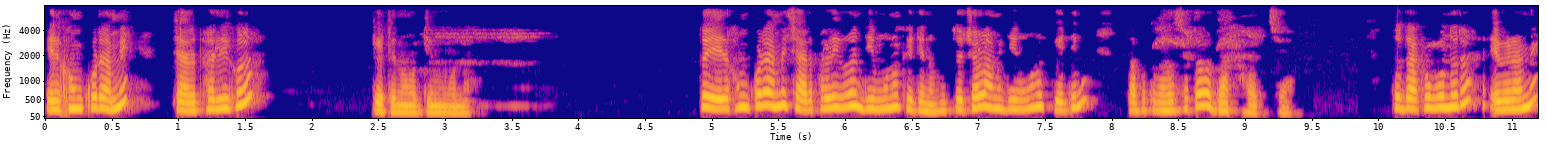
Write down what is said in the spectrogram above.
এরকম করে আমি চার ফালি করে কেটে নেব ডিমগুলো। তো এরকম করে আমি চার ফালি করে ডিমগুলো কেটে নেব। তো চলো আমি ডিমগুলো কেটে নিই, তারপর তোমাদের সাথে আবার দেখা হচ্ছে। তো দেখো বন্ধুরা, এবার আমি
